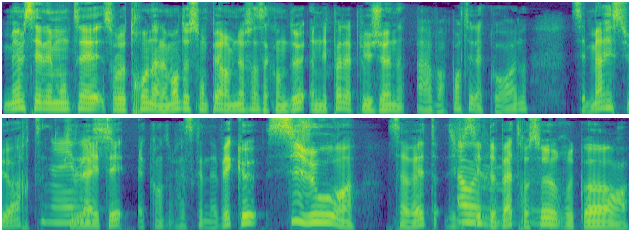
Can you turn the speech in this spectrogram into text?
Même si elle est montée sur le trône à la mort de son père en 1952, elle n'est pas la plus jeune à avoir porté la couronne. C'est Mary Stuart Eh qui l'a oui. été quand- parce qu'elle n'avait que 6 jours. Ça va être difficile Ah ouais, de battre ouais, ce record.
